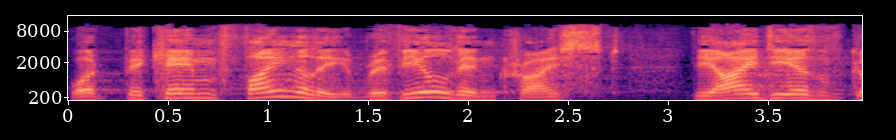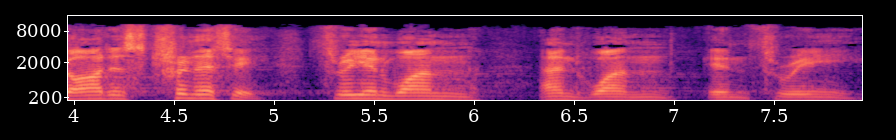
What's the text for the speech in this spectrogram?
what became finally revealed in Christ, the idea of God as Trinity, three in one and one in three.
